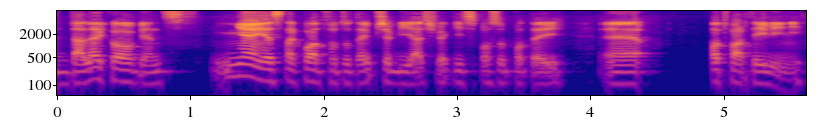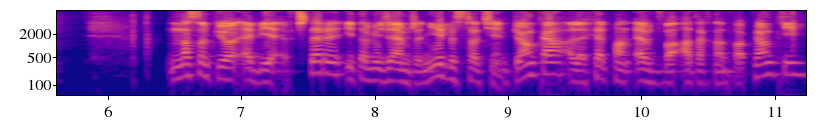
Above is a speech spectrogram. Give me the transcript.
daleko, więc nie jest tak łatwo tutaj przebijać w jakiś sposób po tej otwartej linii. Nastąpiło ebie F4 i to wiedziałem, że nie wystraciłem pionka, ale hetman F2 atak na dwa pionki,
